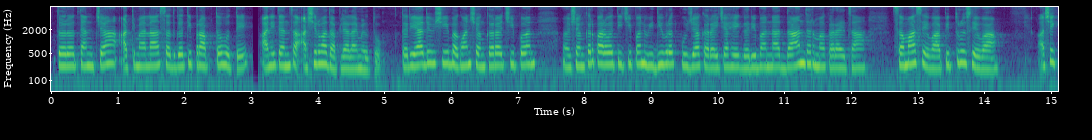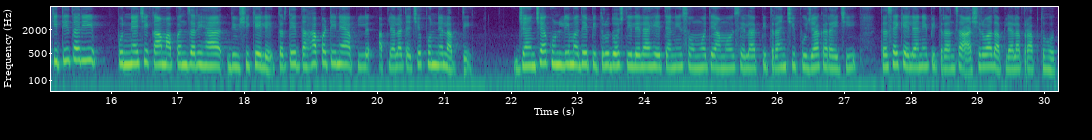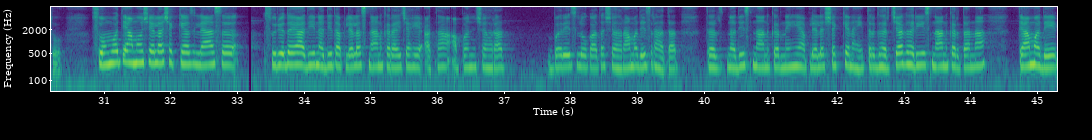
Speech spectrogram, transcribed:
तर त्यांच्या आत्म्याला सद्गती प्राप्त होते आणि त्यांचा आशीर्वाद आपल्याला मिळतो. तर या दिवशी भगवान शंकराची पण शंकर पार्वतीची पण विधिव्रत पूजा करायची आहे. गरिबांना दान धर्म करायचा समाजसेवा पितृसेवा असे कितीतरी पुण्याचे काम आपण जर ह्या दिवशी केले तर ते दहा पटीने आपले आपल्याला त्याचे पुण्य लाभते. ज्यांच्या कुंडलीमध्ये पितृदोष दिलेला आहे त्यांनी सोमवती अमावस्येला पितरांची पूजा करायची. तसे केल्याने पितरांचा आशीर्वाद आपल्याला प्राप्त होतो. सोमवती अमावस्येला शक्य असल्यास सूर्योदयाआधी नदीत आपल्याला स्नान करायचे आहे. आता आपण शहरात बरेच लोक आता शहरामध्येच राहतात. तर नदी स्नान करणे हे आपल्याला शक्य नाही. तर घरच्या घरी स्नान करताना त्यामध्ये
